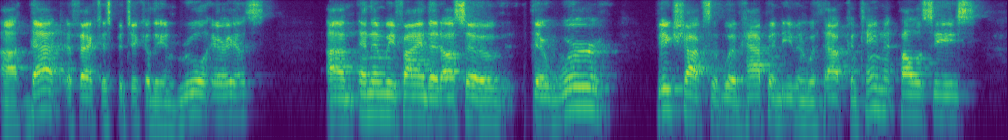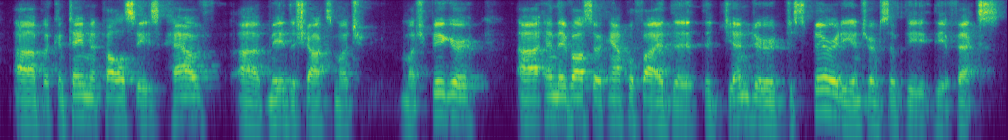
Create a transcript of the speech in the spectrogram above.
Uh, that effect is particularly in rural areas. Um, and then we find that also there were big shocks that would have happened even without containment policies, uh, but containment policies have uh, made the shocks much, much bigger. Uh, and they've also amplified the, the gender disparity in terms of the, the effects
